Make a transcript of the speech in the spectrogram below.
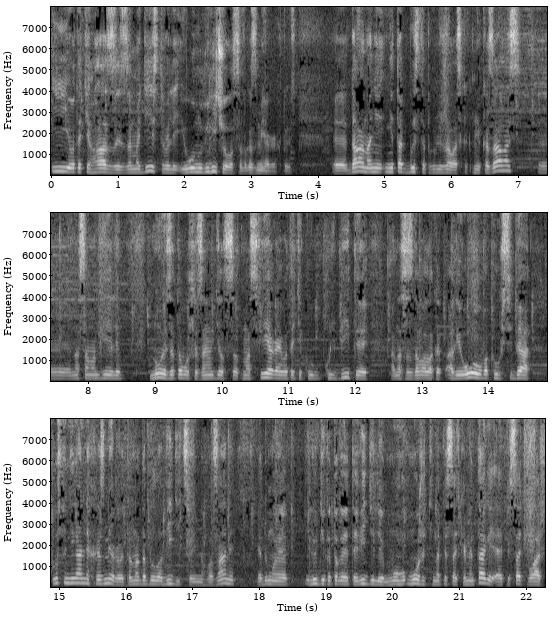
и вот эти газы взаимодействовали, и он увеличивался в размерах. То есть, э, да, она не, не так быстро приближалась, как мне казалось э, на самом деле, но из-за того, что взаимодействовал с атмосферой, вот эти кульбиты, она создавала как ореол вокруг себя, просто нереальных размеров. Это надо было видеть своими глазами. Я думаю, люди, которые это видели, можете написать комментарий и описать ваш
